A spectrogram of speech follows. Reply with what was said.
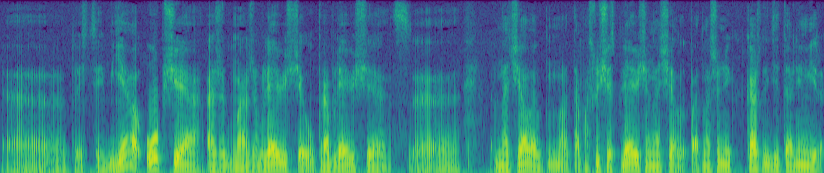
Э, то есть я общая, оживляющая, управляющая с, э, начало, там, осуществляющее начало по отношению к каждой детали мира.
